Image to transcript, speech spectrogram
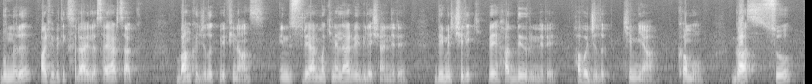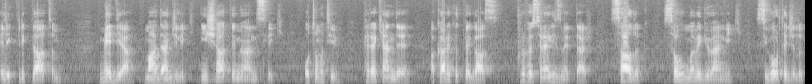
Bunları alfabetik sırayla sayarsak bankacılık ve finans, endüstriyel makineler ve bileşenleri, demir çelik ve hadde ürünleri, havacılık, kimya, kamu, gaz, su, elektrik dağıtım, medya, madencilik, inşaat ve mühendislik, otomotiv, perakende, akaryakıt ve gaz, profesyonel hizmetler, sağlık, savunma ve güvenlik, sigortacılık,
